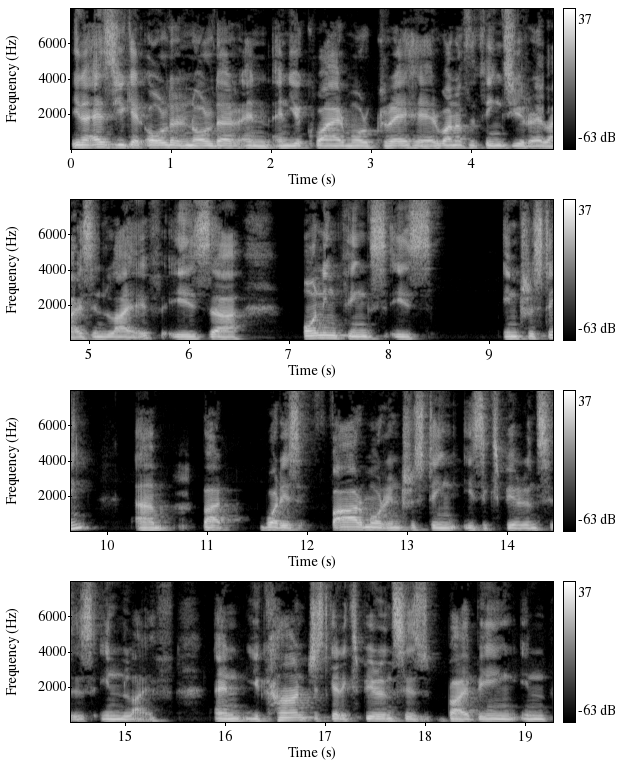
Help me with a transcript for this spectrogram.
you know, as you get older and older and and you acquire more gray hair, one of the things you realize in life is uh, owning things is interesting, um, but what is far more interesting is experiences in life. And you can't just get experiences by being in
